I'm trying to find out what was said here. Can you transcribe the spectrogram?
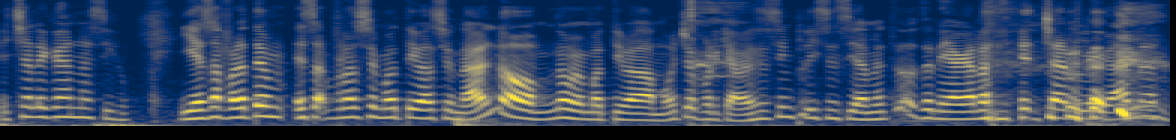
Échale ganas, hijo. Y esa frase, esa frase motivacional no, no me motivaba mucho porque a veces simple y sencillamente no tenía ganas de echarle ganas.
